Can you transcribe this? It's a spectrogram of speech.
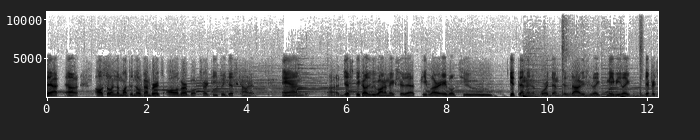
that. Uh, also, in the month of November, it's all of our books are deeply discounted, and uh, just because we want to make sure that people are able to get them and afford them because obviously like maybe like the difference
